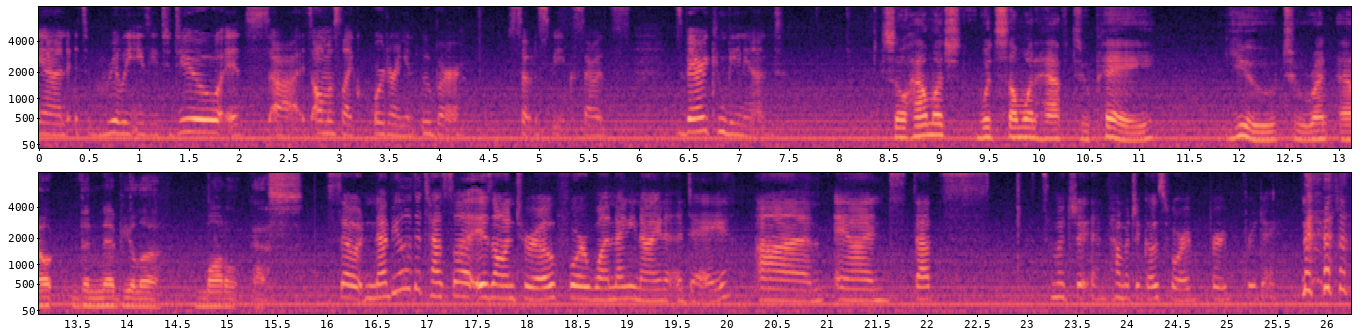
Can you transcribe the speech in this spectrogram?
and it's really easy to do. It's uh, it's almost like ordering an Uber, so to speak. So it's it's very convenient. So, how much would someone have to pay you to rent out the Nebula Model S? So Nebula the Tesla is on Turo for 199 a day, um, and that's, that's how much it, how much it goes for for, for a day.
